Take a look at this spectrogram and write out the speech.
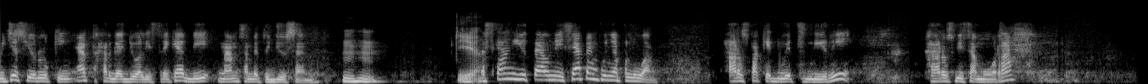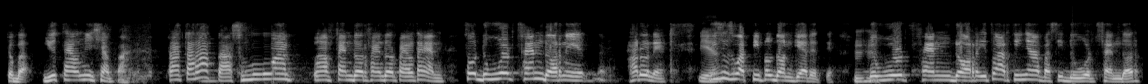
Which is you're looking at harga jual listriknya di 6 sampai 7 sen. Mm -hmm. yeah. Nah, sekarang you tell me siapa yang punya peluang? Harus pakai duit sendiri, harus bisa murah, Coba, you tell me siapa? Rata-rata semua uh, vendor-vendor PLTN. So the word vendor nih, Harun ya, yeah. this is what people don't get it ya. Mm-hmm. The word vendor itu artinya apa sih? The word vendor.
